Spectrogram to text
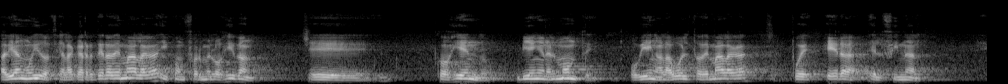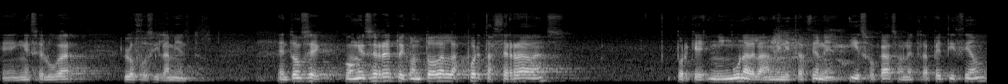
habían huido hacia la carretera de Málaga y conforme los iban eh, cogiendo bien en el monte o bien a la vuelta de Málaga, pues era el final, en ese lugar, los fusilamientos. Entonces, con ese reto y con todas las puertas cerradas, porque ninguna de las administraciones hizo caso a nuestra petición,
